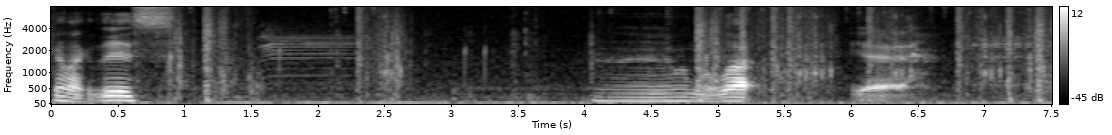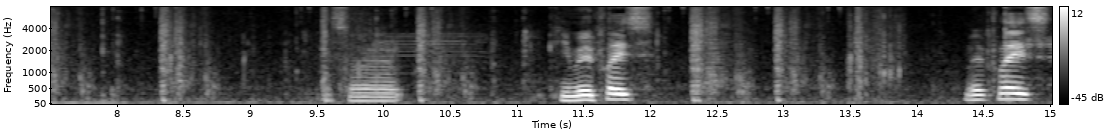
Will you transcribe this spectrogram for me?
go like this. Uh, one more lot. Yeah. This one. Can you move, please? Move, please.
